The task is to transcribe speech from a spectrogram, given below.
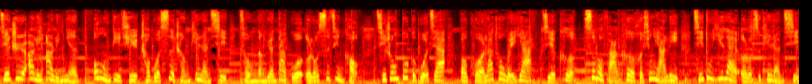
截至二零二零年，欧盟地区超过四成天然气从能源大国俄罗斯进口，其中多个国家，包括拉脱维亚、捷克斯洛伐克和匈牙利，极度依赖俄罗斯天然气。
